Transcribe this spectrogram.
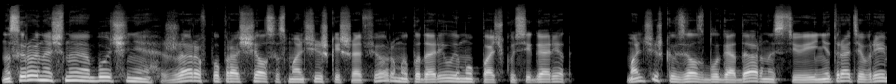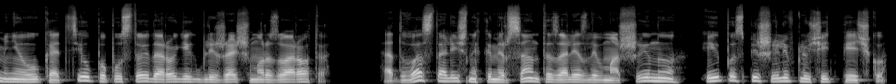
На сырой ночной обочине Жаров попрощался с мальчишкой-шофёром и подарил ему пачку сигарет. Мальчишка взял с благодарностью и, не тратя времени, укатил по пустой дороге к ближайшему развороту. А два столичных коммерсанта залезли в машину и поспешили включить печку.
